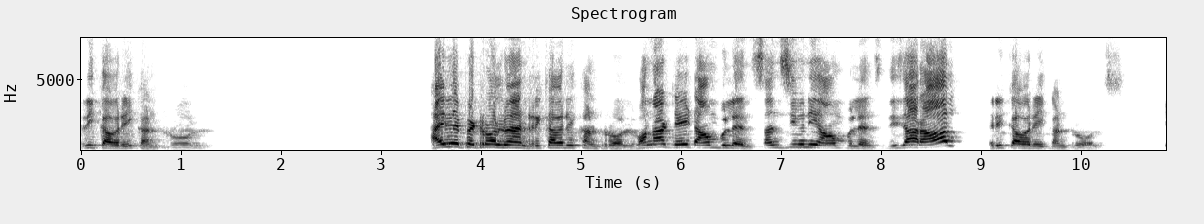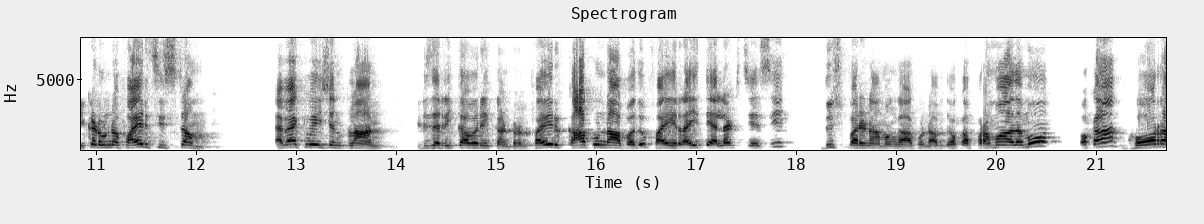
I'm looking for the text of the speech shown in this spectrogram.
recovery control highway patrol van recovery control. One nought eight ambulance Sanjeevani ambulance. These are all recovery controls. ఇక్కడ ఉన్న fire system evacuation plan it is a recovery control. Fire కాకుండా ఆపదు ఫైర్ అయితే అలర్ట్ చేసి దుష్పరిణామం కాకుండా ఆపదు. ఒక ప్రమాదము ఒక ఘోర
